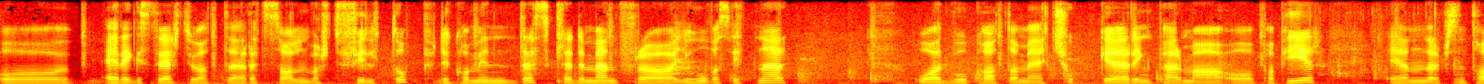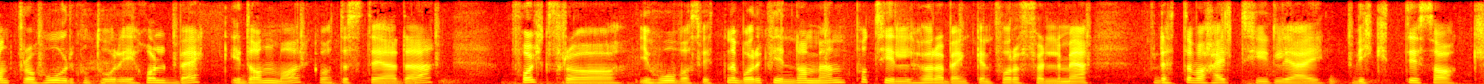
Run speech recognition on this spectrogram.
og jeg registrerte jo at rettssalen ble fylt opp. Det kom inn dresskledde menn fra Jehovas vitner. og advokater med tjukke ringpermer og papir. En representant fra hovedkontoret i Holbæk i Danmark var til stede. Folk fra Jehovas vitner, både kvinner og menn, på tilhørerbenken for å følge med. For dette var helt tydelig ei viktig sak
